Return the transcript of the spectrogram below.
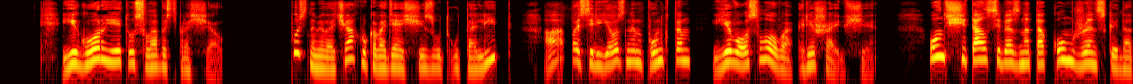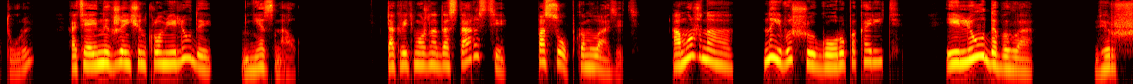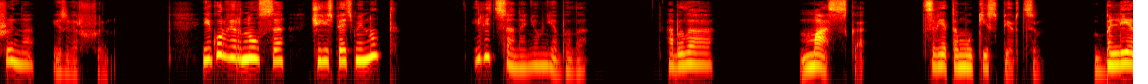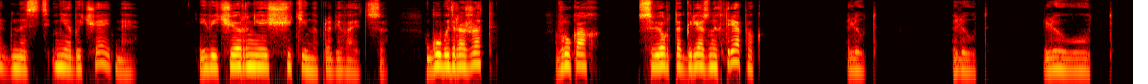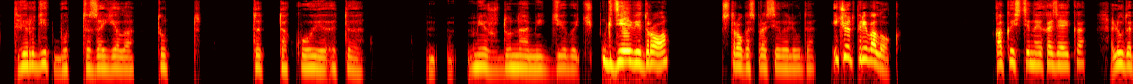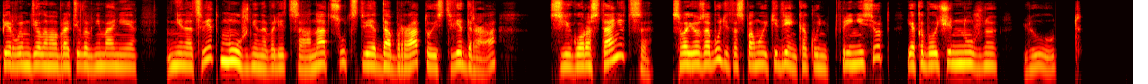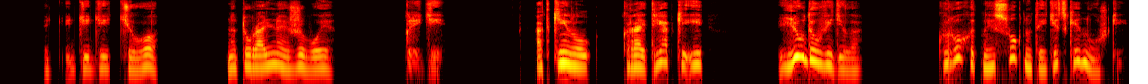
Егор ей эту слабость прощал. Пусть на мелочах руководящий зуд утолит, а по серьезным пунктам его слово решающее. Он считал себя знатоком женской натуры, хотя иных женщин, кроме Люды, не знал. Так ведь можно до старости по сопкам лазить, а можно наивысшую гору покорить. И Люда была вершина из вершин. Егор вернулся через пять минут, и лица на нем не было, а была маска цвета муки с перцем, бледность необычайная, и вечерняя щетина пробивается, губы дрожат, в руках сверток грязных тряпок. Люд, люд, люд, твердит, будто заела. Тут-то такое это между нами девоч... — Где ведро? — строго спросила Люда. — И что ты приволок? Как истинная хозяйка, Люда первым делом обратила внимание не на цвет мужниного лица, а на отсутствие добра, то есть ведра. С Егора останется, свое забудет, а с помойки дрень какую-нибудь принесет, якобы очень нужную. Люд, дитё, натуральное, живое. Гляди. Откинул край тряпки, и Люда увидела крохотные согнутые детские ножки.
